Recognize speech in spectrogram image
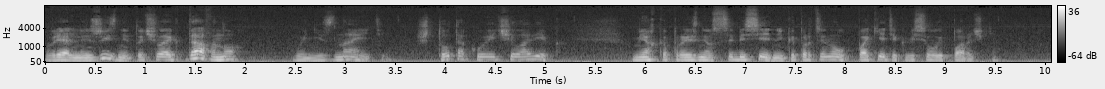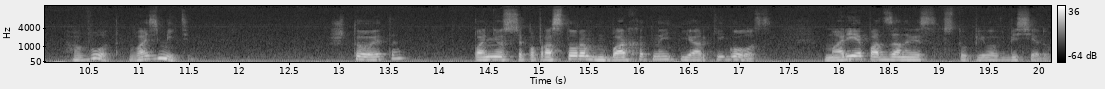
в реальной жизни, то человек давно... Вы не знаете, что такое человек, мягко произнес собеседник и протянул пакетик веселой парочки. Вот, возьмите. Что это? Понесся по просторам бархатный яркий голос – Мария под занавес вступила в беседу.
